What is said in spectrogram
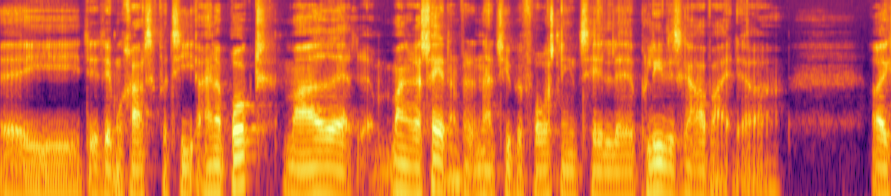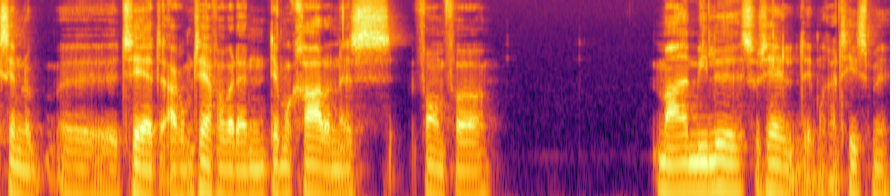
øh, i det demokratiske parti, og han har brugt meget af, mange resultater fra den her type forskning til øh, politisk arbejde og, og eksempler øh, til at argumentere for, hvordan demokraternes form for meget milde socialdemokratisme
